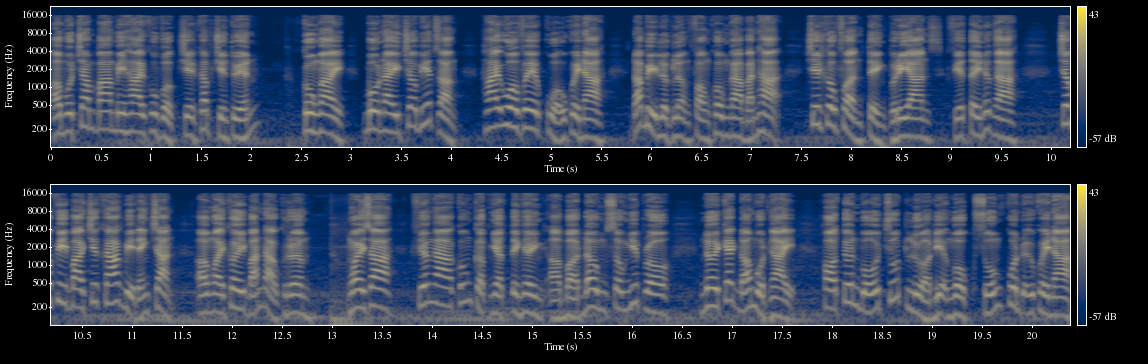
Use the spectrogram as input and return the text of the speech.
ở 132 khu vực trên khắp chiến tuyến. Cùng ngày, bộ này cho biết rằng hai UAV của Ukraine đã bị lực lượng phòng không Nga bắn hạ trên không phận tỉnh Bryansk, phía tây nước Nga, trong khi ba chiếc khác bị đánh chặn ở ngoài khơi bán đảo Crimea. Ngoài ra, phía Nga cũng cập nhật tình hình ở bờ đông sông Dnipro, nơi cách đó một ngày, họ tuyên bố chút lửa địa ngục xuống quân đội Ukraine.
